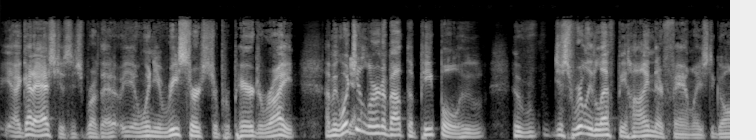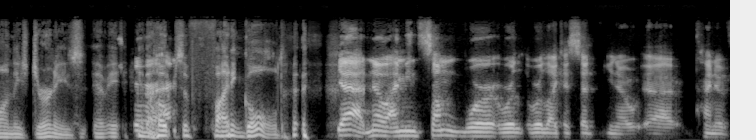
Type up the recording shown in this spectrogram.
yeah, I got to ask you since you brought that. You know, when you researched or prepared to write, I mean, what'd Yeah. you learn about the people who who just really left behind their families to go on these journeys I mean, in the hopes of finding gold? Yeah, no, I mean, some were, were, were like I said, you know, uh, kind of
